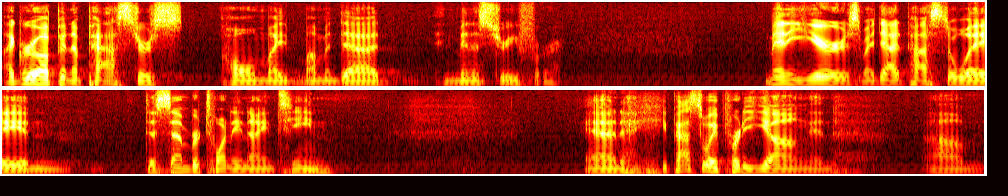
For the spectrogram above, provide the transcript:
I grew up in a pastor's home, my mom and dad in ministry for many years. My dad passed away in December 2019. And he passed away pretty young. And um,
